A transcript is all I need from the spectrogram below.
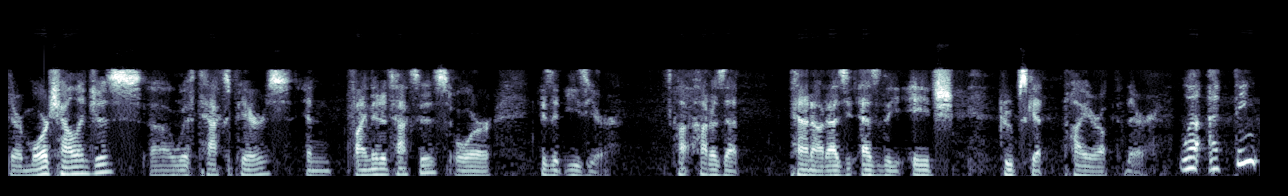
there are more challenges uh, with taxpayers and filing the taxes, or is it easier? How, how does that pan out as as the age groups get higher up there? Well, I think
